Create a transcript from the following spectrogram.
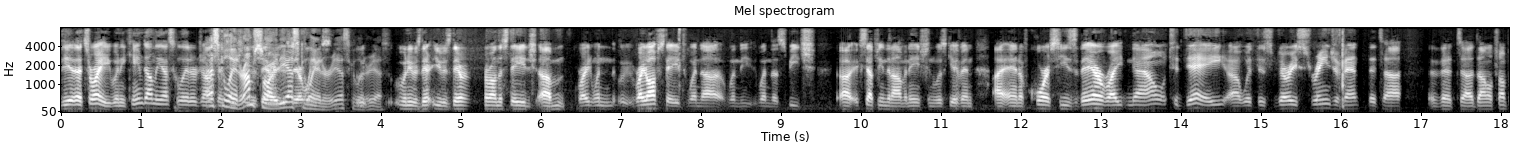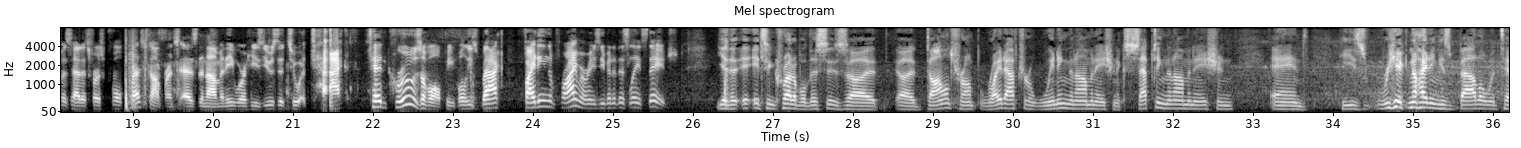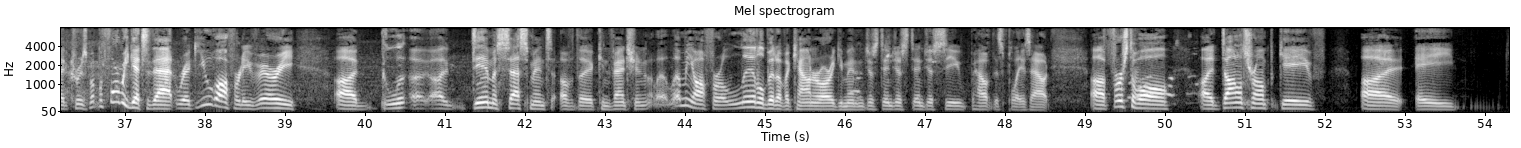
Yeah, that's right. When he came down the escalator, John escalator. I'm sorry, the escalator. The escalator. Yes. When he was there, he was there on the stage, um, right when, right off stage when, uh, when the when the speech uh, accepting the nomination was given, uh, and of course he's there right now today uh, with this very strange event that. Uh, that uh, Donald Trump has had his first full press conference as the nominee, where he's used it to attack Ted Cruz of all people. He's back fighting the primaries, even at this late stage. Yeah, it's incredible. This is uh, uh, Donald Trump right after winning the nomination, accepting the nomination, and he's reigniting his battle with Ted Cruz. But before we get to that, Rick, you offered a very uh, gl- uh, dim assessment of the convention. L- let me offer a little bit of a counter argument and just and just and just see how this plays out. Uh, first of all, uh, Donald Trump gave a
